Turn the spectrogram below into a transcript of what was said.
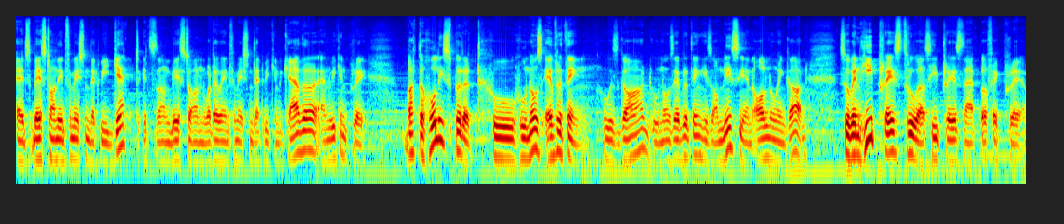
It's based on the information that we get, it's on, based on whatever information that we can gather, and we can pray. But the Holy Spirit, who, who knows everything, who is God, who knows everything, He's omniscient, all knowing God. So when He prays through us, He prays that perfect prayer.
